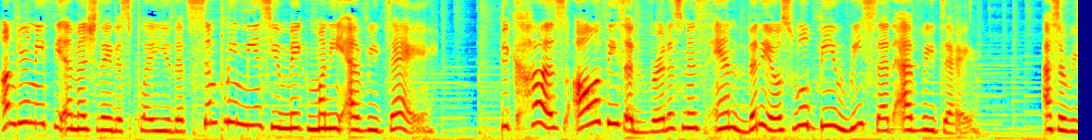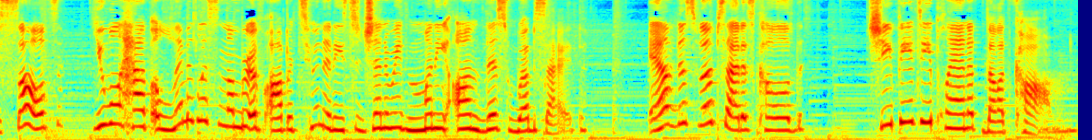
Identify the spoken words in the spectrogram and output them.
underneath the image they display you that simply means you make money every day. Because all of these advertisements and videos will be reset every day. As a result, you will have a limitless number of opportunities to generate money on this website. And this website is called gptplanet.com.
